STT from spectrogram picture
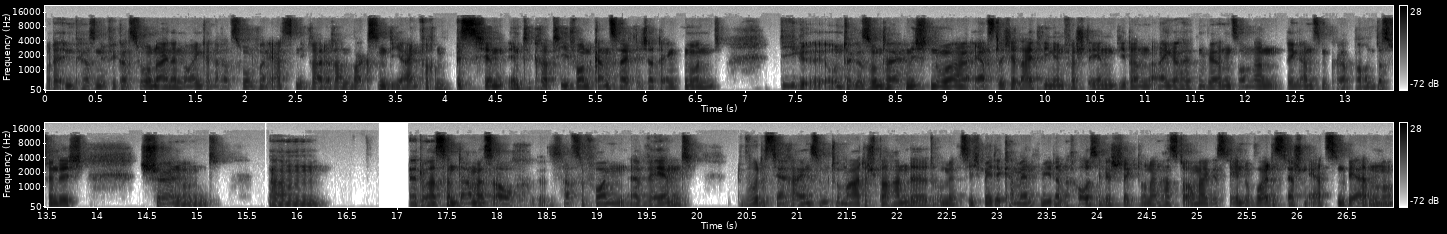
oder in Personifikation einer neuen Generation von Ärzten, die gerade ranwachsen, die einfach ein bisschen integrativer und ganzheitlicher denken und die unter Gesundheit nicht nur ärztliche Leitlinien verstehen, die dann eingehalten werden, sondern den ganzen Körper. Und das finde ich schön. Und ähm, ja, du hast dann damals auch, das hast du vorhin erwähnt, du wurdest ja rein symptomatisch behandelt und mit zig Medikamenten wieder nach Hause geschickt. Und dann hast du auch mal gesehen, du wolltest ja schon Ärztin werden, ne?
